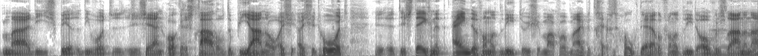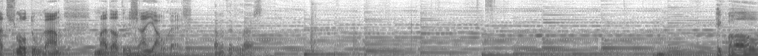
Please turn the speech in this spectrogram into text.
maar die, speel, die wordt, zijn orkestraal of de piano. Als je, als je het hoort, het is tegen het einde van het lied. Dus je mag wat mij betreft ook de helft van het lied overslaan en naar het slot toe gaan. Maar dat is aan jou, Gijs. Laten we het even luisteren. Ik wou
